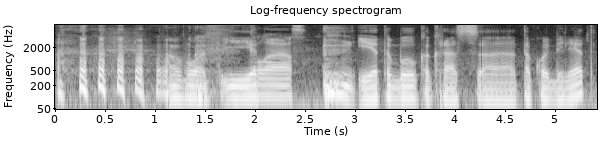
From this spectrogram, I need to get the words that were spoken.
Вот. И это Класс. И это был как раз э, такой билет.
